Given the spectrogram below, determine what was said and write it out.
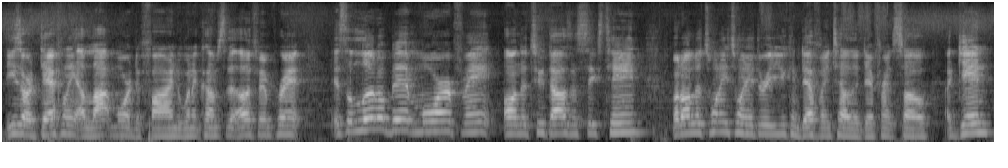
these are definitely a lot more defined when it comes to the elephant print. It's a little bit more faint on the 2016, but on the 2023, you can definitely tell the difference. So again,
